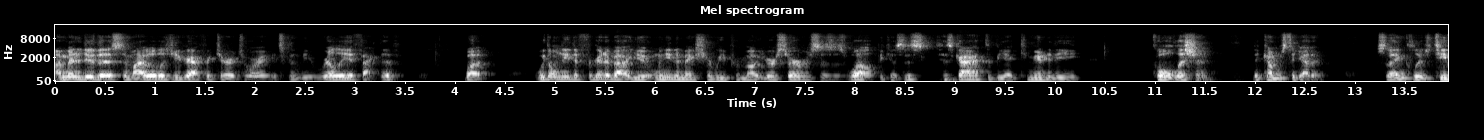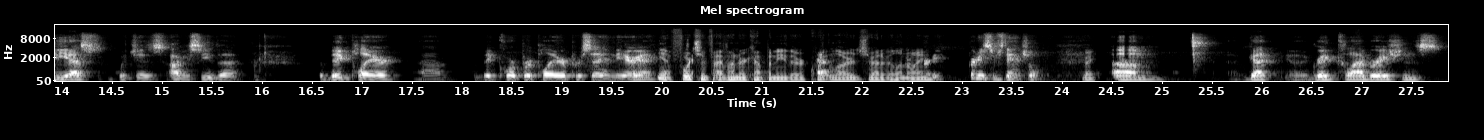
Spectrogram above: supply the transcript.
I'm going to do this in my little geographic territory. It's going to be really effective, but we don't need to forget about you. We need to make sure we promote your services as well because this has got to be a community coalition that comes together. So that includes TDS, which is obviously the the big player, um, the big corporate player per se in the area. Yeah, Fortune 500 company. They're quite yeah. large out of Illinois. Pretty, pretty substantial. Right. Um, have got uh, great collaborations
